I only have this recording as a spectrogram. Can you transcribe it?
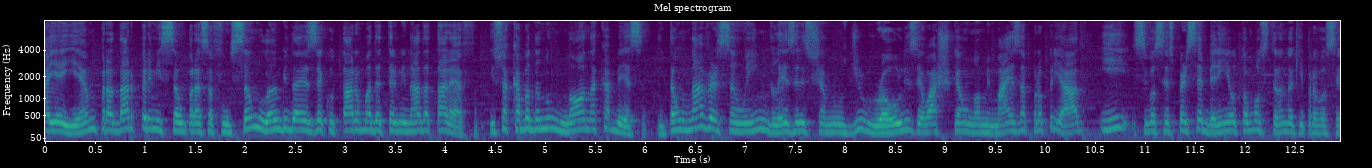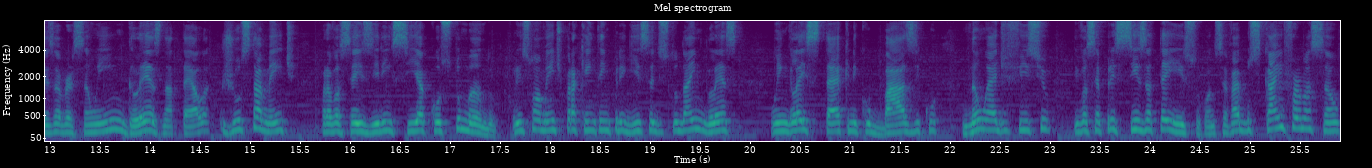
IAM para dar permissão para essa função lambda executar uma determinada tarefa. Isso acaba dando um nó na cabeça. Então, na versão em inglês, eles chamam de roles, eu acho que é um nome mais apropriado. E se vocês perceberem, eu estou mostrando aqui para vocês a versão em inglês na tela, justamente para vocês irem se acostumando, principalmente para quem tem preguiça de estudar inglês o inglês técnico básico não é difícil e você precisa ter isso. Quando você vai buscar informação,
